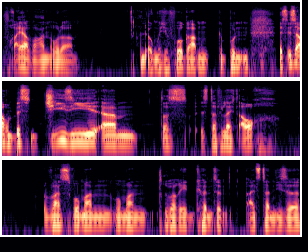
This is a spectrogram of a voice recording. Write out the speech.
freier waren oder an irgendwelche Vorgaben gebunden. Es ist auch ein bisschen cheesy, ähm, das ist da vielleicht auch was, wo man, wo man drüber reden könnte, als dann diese,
